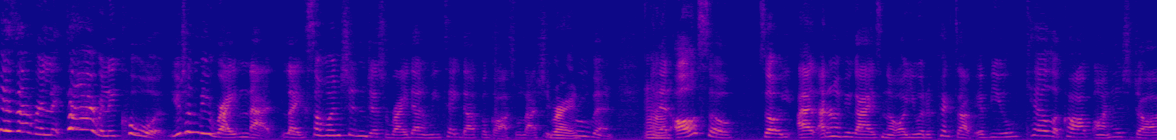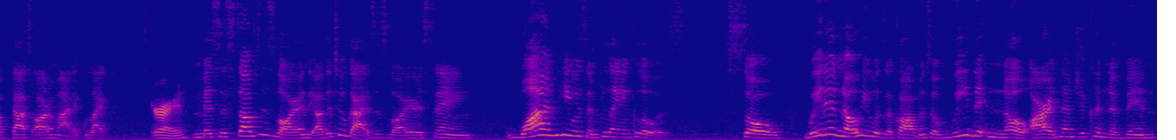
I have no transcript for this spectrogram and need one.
isn't really that really cool. You shouldn't be writing that. Like someone shouldn't just write that and we take that for gospel. That should Right. be proven. Uh-huh. And then also, so I, I don't know if you guys know or you would have picked up if you kill a cop on his job, that's automatic life. Right. Mrs. Stubbs' lawyer and the other two guys' lawyer is saying one, he was in plain clothes. So we didn't know he was a cop, and so we didn't know our intention couldn't have been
